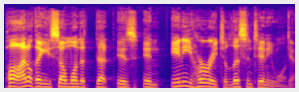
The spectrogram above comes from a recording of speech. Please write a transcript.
Paul, I don't think he's someone that, that is in any hurry to listen to anyone. Yeah.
